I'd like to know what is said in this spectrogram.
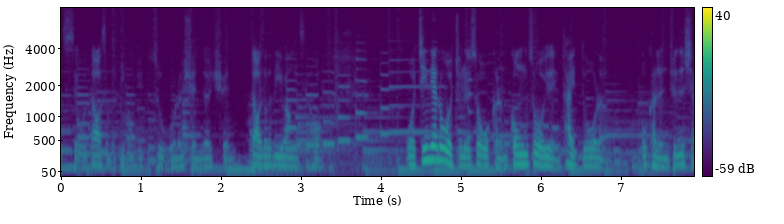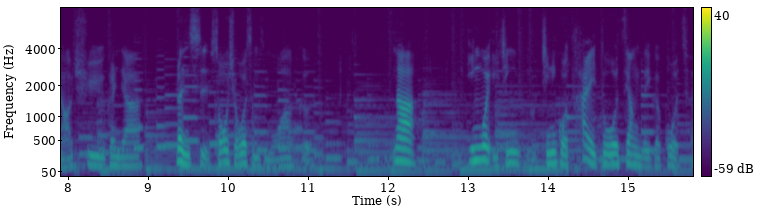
市，我到什么地方去住，我的选择权到这个地方之后，我今天如果觉得说我可能工作有点太多了，我可能就是想要去跟人家认识、搜求为什么什么挖哥，那因为已经有经历过太多这样的一个过程，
